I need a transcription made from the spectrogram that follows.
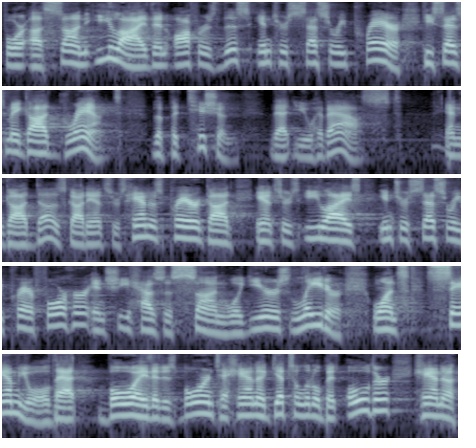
for a son. Eli then offers this intercessory prayer. He says, May God grant the petition that you have asked. And God does. God answers Hannah's prayer. God answers Eli's intercessory prayer for her, and she has a son. Well, years later, once Samuel, that boy that is born to Hannah, gets a little bit older, Hannah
